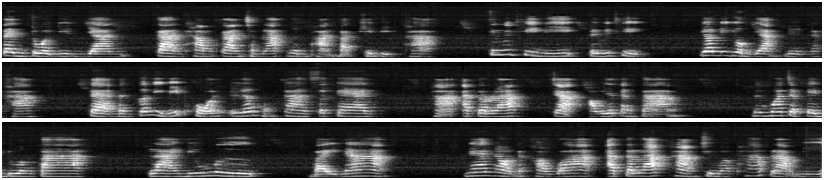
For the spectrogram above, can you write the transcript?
เป็นตัวยืนยันการทำการชำระเงินผ่านบัตรเครดิตค่ะ ซึ่งวิธีนี้เป็นวิธียอดนิยมอย่างหนึ่งนะคะ แต่มันก็หนีไม่พ้นในเรื่องของการสแกน หาอัตลักษณ์จากอวัยวะต่างๆ ไม่ว่าจะเป็นดวงตา ลายนิ้วมือ ใบหน้า แน่นอนนะคะว่าอัตลักษณ์ทางชีวภาพเหล่านี้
